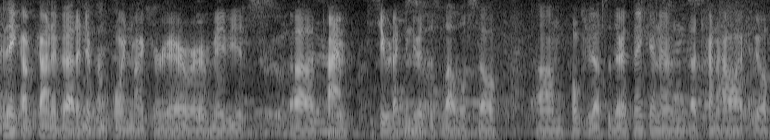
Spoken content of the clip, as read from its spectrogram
I think I'm kind of at a different point in my career where maybe it's uh, time to see what I can do at this level. So um, hopefully that's what they're thinking, and that's kind of how I feel.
